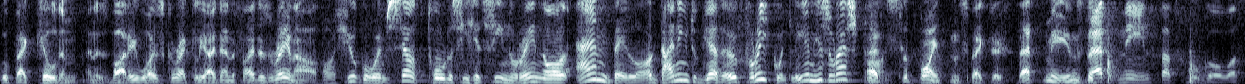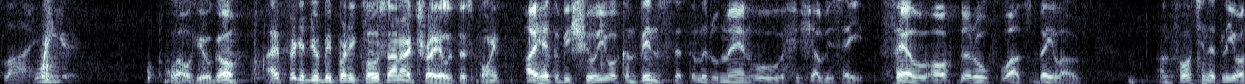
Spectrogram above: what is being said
Lupac killed him, and his body was correctly identified as Reynal. But Hugo himself told us he had seen Reynal and Baylog dining together frequently in his restaurant. That's the point, Inspector. That means that. That means that Hugo was lying. Wait, Hello, Hugo. I figured you'd be pretty close on our trail at this point. I had to be sure you were convinced that the little man who, shall we say, fell off the roof was Baylog. Unfortunately, you are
